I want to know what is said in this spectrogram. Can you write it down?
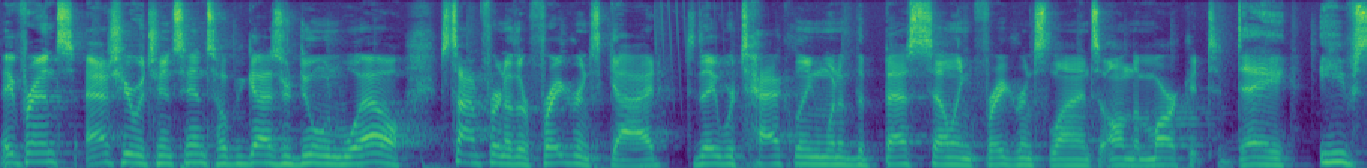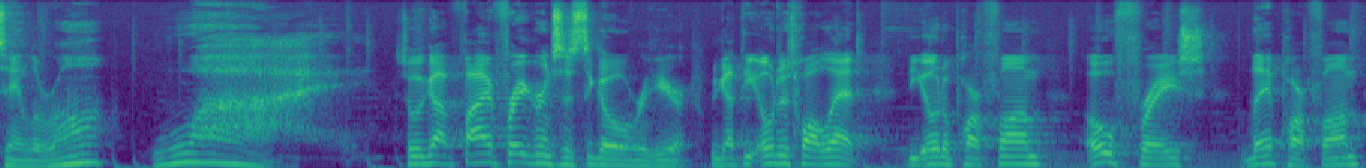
Hey friends, Ash here with Gents Scents. Hope you guys are doing well. It's time for another fragrance guide. Today we're tackling one of the best selling fragrance lines on the market today, Yves Saint Laurent. Y? So we got five fragrances to go over here. We got the Eau de Toilette, the Eau de Parfum, Eau Fraiche, Le Parfum,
